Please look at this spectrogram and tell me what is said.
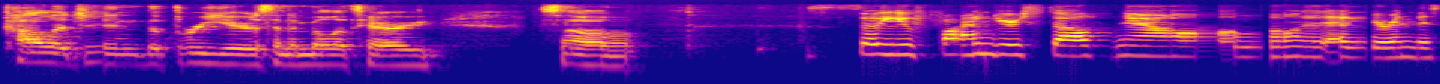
college and the three years in the military. So, so you find yourself now alone as you're in this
